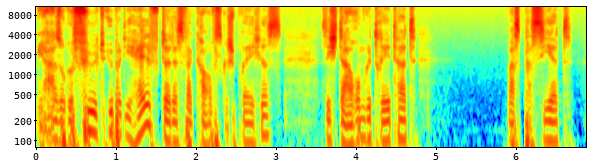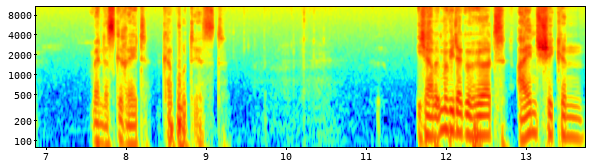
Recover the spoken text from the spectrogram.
ja so gefühlt über die Hälfte des Verkaufsgespräches sich darum gedreht hat, was passiert, wenn das Gerät kaputt ist. Ich habe immer wieder gehört, einschicken,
